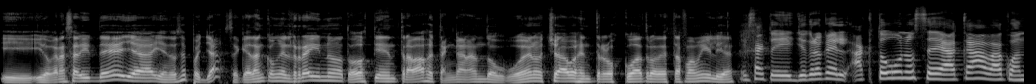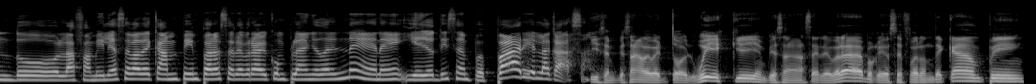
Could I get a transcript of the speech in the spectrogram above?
Y, y logran salir de ella y entonces pues ya, se quedan con el reino, todos tienen trabajo, están ganando buenos chavos entre los cuatro de esta familia. Exacto, y yo creo que el acto uno se acaba cuando la familia se va de camping para celebrar el cumpleaños del nene y ellos dicen, pues party en la casa. Y se empiezan a beber todo el whisky, empiezan a celebrar porque ellos se fueron de camping.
